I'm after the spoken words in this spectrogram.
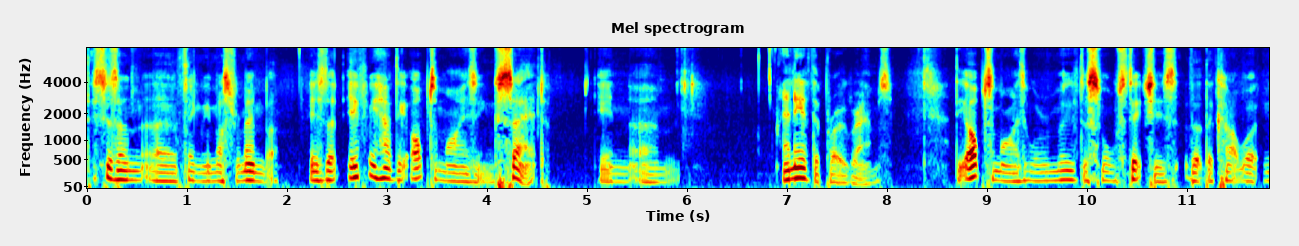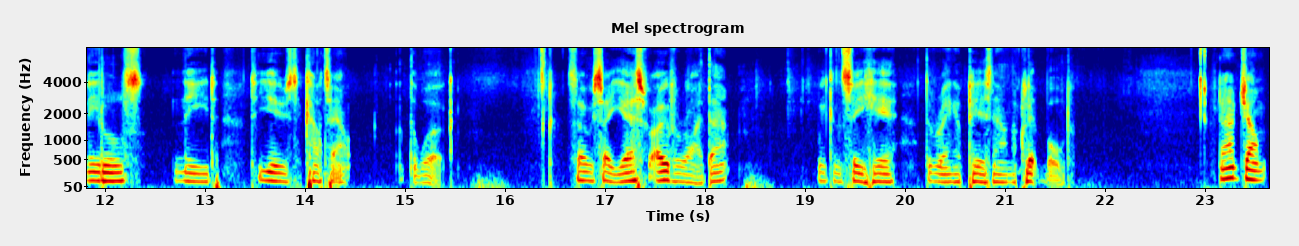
this is a uh, thing we must remember is that if we have the optimizing set in um, any of the programs, the optimizer will remove the small stitches that the cutwork needles need to use to cut out the work. So we say yes, we override that. We can see here the ring appears now on the clipboard. Now jump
